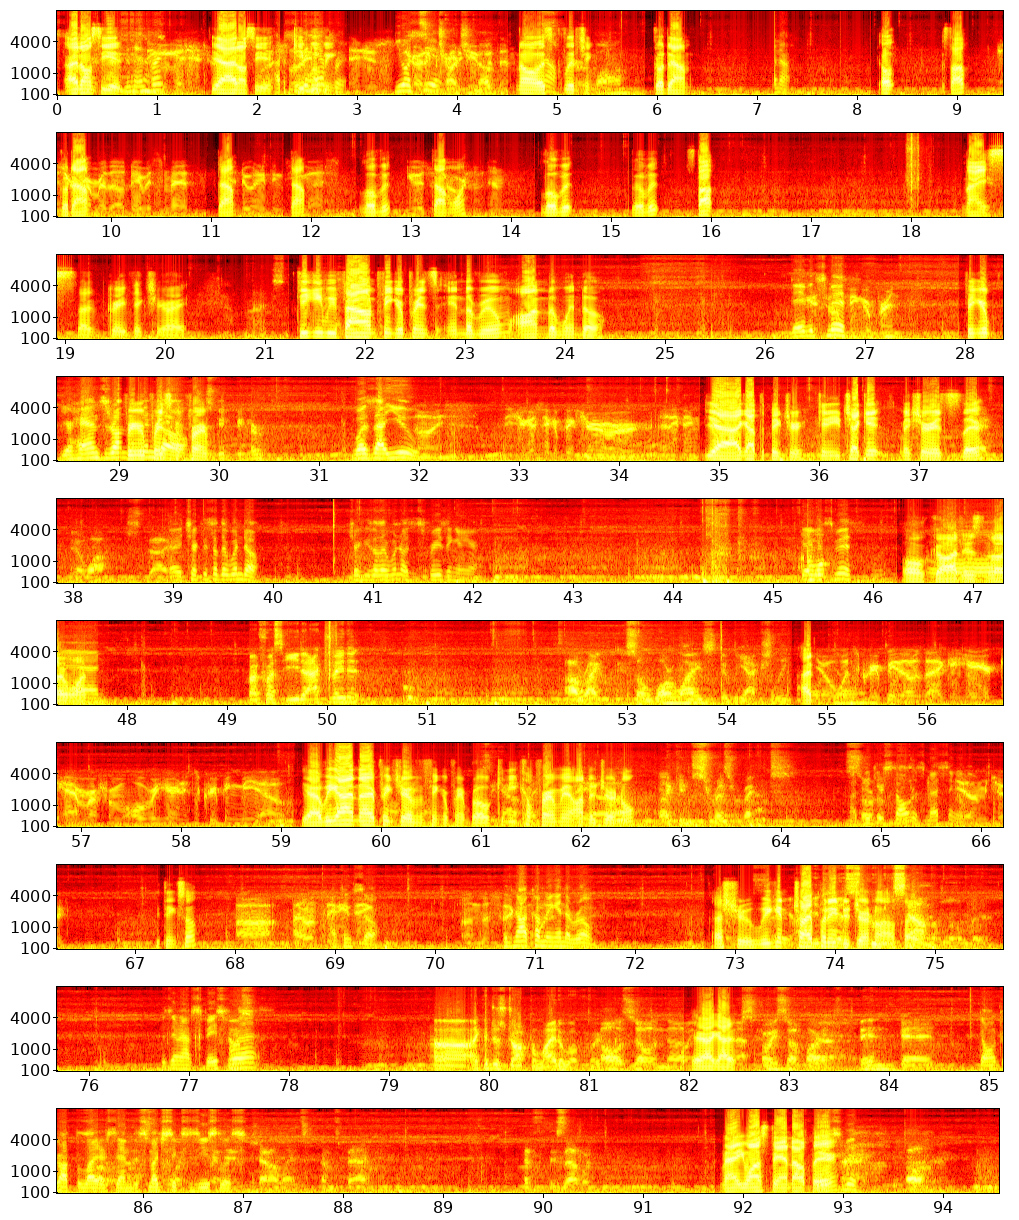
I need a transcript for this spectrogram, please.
I don't see it. The You handprint? guys should Yeah, I don't see it. I Keep the moving. handprint. and just You don't see it? Charging communicate up. with them. No, it's glitching. Go down. I know. Oh, stop. Go down. Remember though, David Smith Down. do anything to Down. you guys. A little bit. You guys are Down more. A little bit. A little bit. Stop. Nice. That's a great picture. All right. Nice. Tiki, we found fingerprints in the room on the window. David Smith, Fingerprints. Finger your hands are on the window. fingerprints confirmed. Was that you? Nice. Did you guys take a picture or anything? Yeah, I got the picture. Can you check it? Make sure it's there. Yeah, wow. Hey, check this other window. Check these other windows. It's freezing in here. David Smith. Oh God, there's Oh, another one. Man. Do I press E to activate it? Alright, so lore wise, did we actually. I- Yo, what's creepy though is that I can hear your camera from over here and it's creeping me out. Yeah, we got another picture of a fingerprint, bro. Can you confirm it on the journal? I can just resurrect. I think your of salt is messing with Yeah, let me check. You think so? Uh, I don't see I think so. on the He's not coming one. in the room. That's true. We can try putting the journal outside. sound a little bit. Does anyone have space for Yes. that? Uh, I could just drop the lighter real quick. Oh, so no. Here, I got it. Story so far, it's been dead. Don't drop the lighter, Sam. This smudge sticks is useless. Shadowlands comes back. That- Is that what? Matt, you want to stand out there? Smith. Oh.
